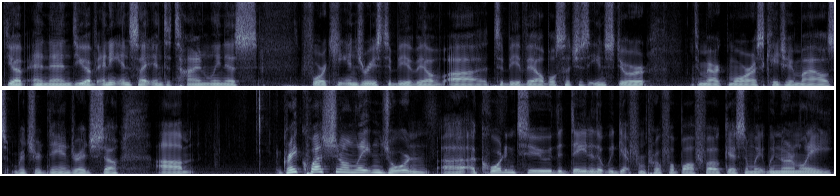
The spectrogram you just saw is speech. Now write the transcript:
Do you have, and then do you have any insight into timeliness for key injuries to be available, uh, to be available, such as Ian Stewart, Demaric Morris, KJ Miles, Richard Dandridge? So, um, Great question on Layton Jordan. Uh, according to the data that we get from Pro Football Focus, and we, we normally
